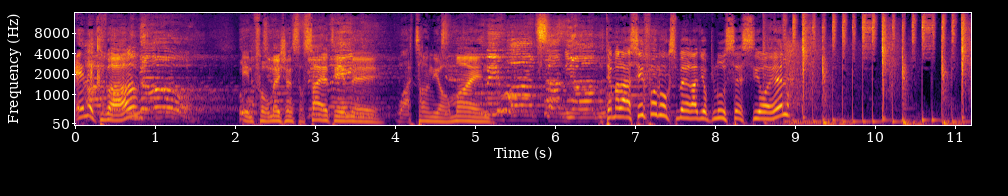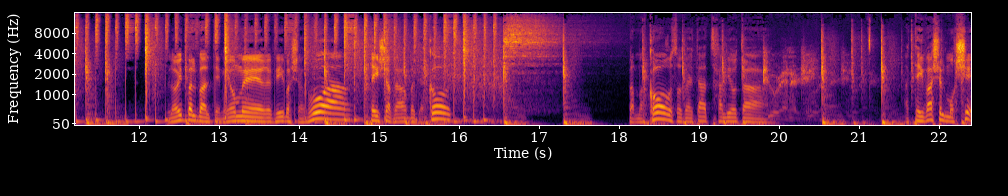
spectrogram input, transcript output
ואלה כבר Information Society עם uh, What's on your mind. אתם על הסיפונוקס ברדיו פלוס אה, COL? לא התבלבלתם, יום אה, רביעי בשבוע, תשע וארבע דקות. במקור זאת הייתה צריכה להיות ה... התיבה של משה.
